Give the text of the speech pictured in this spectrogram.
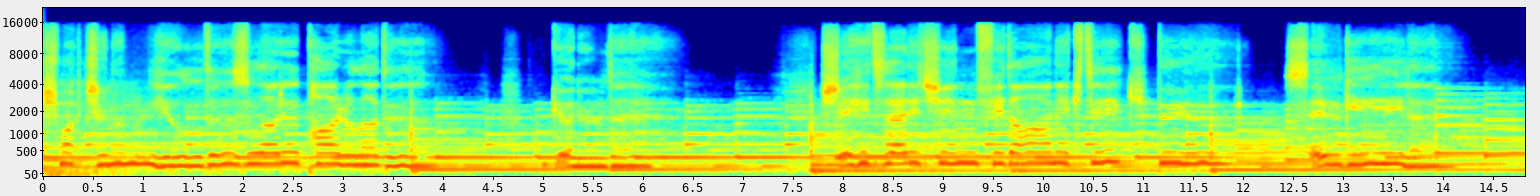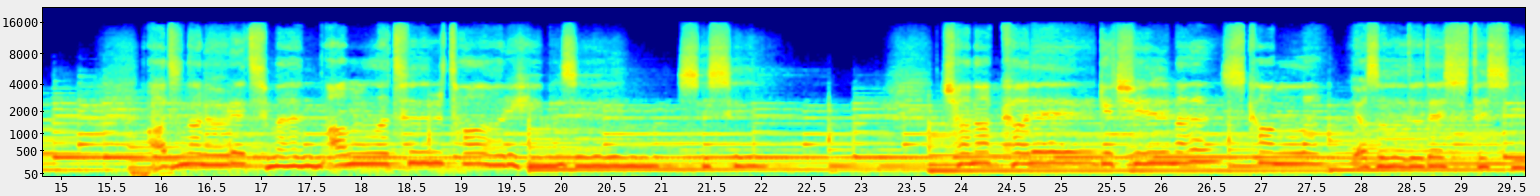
Başmakçının yıldızları parladı gönülde. Şehitler için fidan ektik büyük sevgiyle. Adnan öğretmen anlatır tarihimizin sesi. Çanakkale geçilmez kanla yazıldı destesi.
